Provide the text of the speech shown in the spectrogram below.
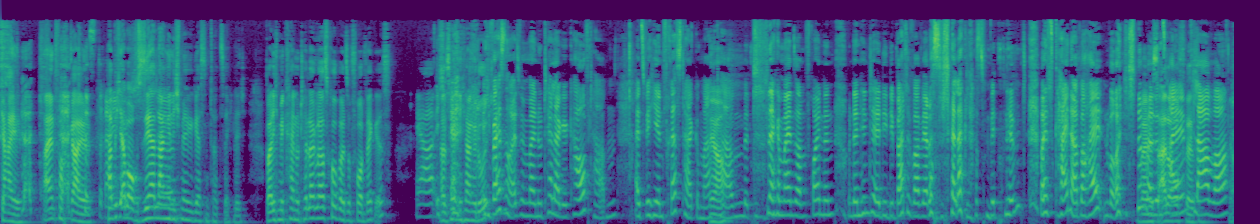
geil. Einfach geil. Habe ich aber auch sehr lange nicht mehr gegessen tatsächlich. Weil ich mir kein Nutella-Glas kaufe, weil sofort weg ist. Ja, ich, Also hält nicht lange durch? Ich weiß noch, als wir mal Nutella gekauft haben, als wir hier einen Fresstag gemacht Ja. haben mit einer gemeinsamen Freundin und dann hinterher die Debatte war, wer das Nutella-Glas mitnimmt, weil es keiner behalten wollte, Weil weil, es allen klar war, Ja.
